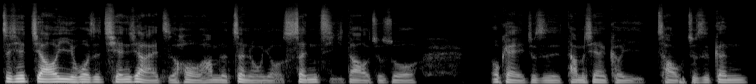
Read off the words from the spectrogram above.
这些交易或是签下来之后，他们的阵容有升级到，就是说，OK，就是他们现在可以超，就是跟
